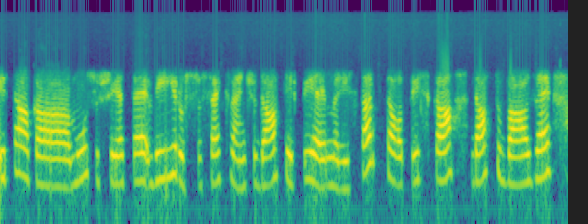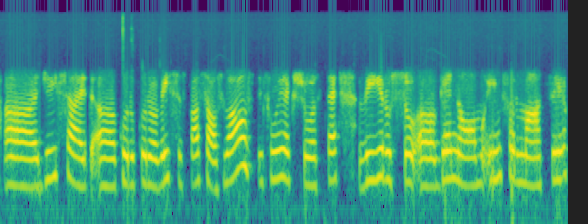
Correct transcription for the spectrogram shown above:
ir tā, ka mūsu šie vīrusu sekvenču dati ir pieejami arī starptautiskā datu bāzē, GSAID, kuru, kuru visas pasaules valstis liek šos te vīrusu genomu informāciju,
